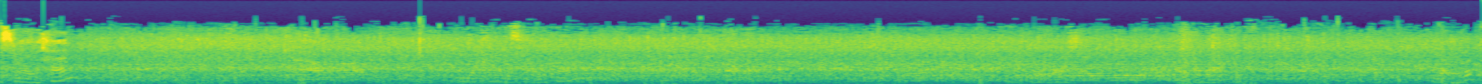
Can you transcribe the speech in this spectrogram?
ఇస్మాయిల్ ఖాన్ అమ్జద్ ఖాన్ ఇస్మాయిల్ ఖాన్ వెరీ గుడ్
